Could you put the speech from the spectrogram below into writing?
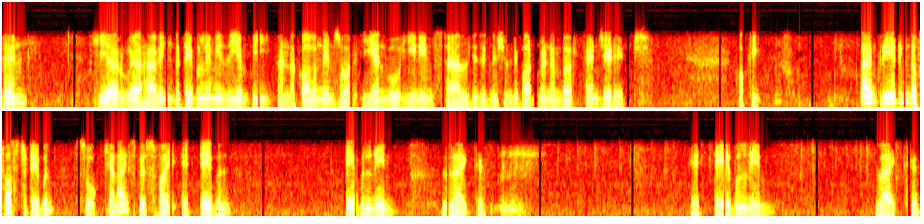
Then here we are having the table name is EMP and the column names are ENO, ENAME, SAL, designation, department number and JDate. date. Okay. I am creating the first table. So can I specify a table table name? Like a table name like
